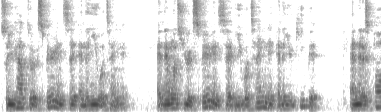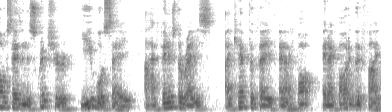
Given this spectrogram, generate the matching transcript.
So you have to experience it and then you attain it. And then once you experience it, you attain it and then you keep it. And then as Paul says in the scripture, you will say, I have finished the race, I kept the faith, and I fought and I fought a good fight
